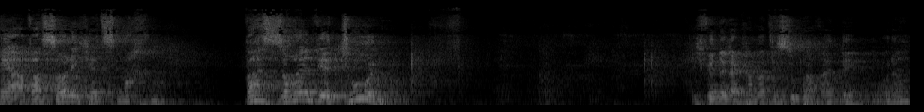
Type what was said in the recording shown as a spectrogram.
Herr, was soll ich jetzt machen? Was sollen wir tun? Ich finde, da kann man sich super reindenken, oder?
